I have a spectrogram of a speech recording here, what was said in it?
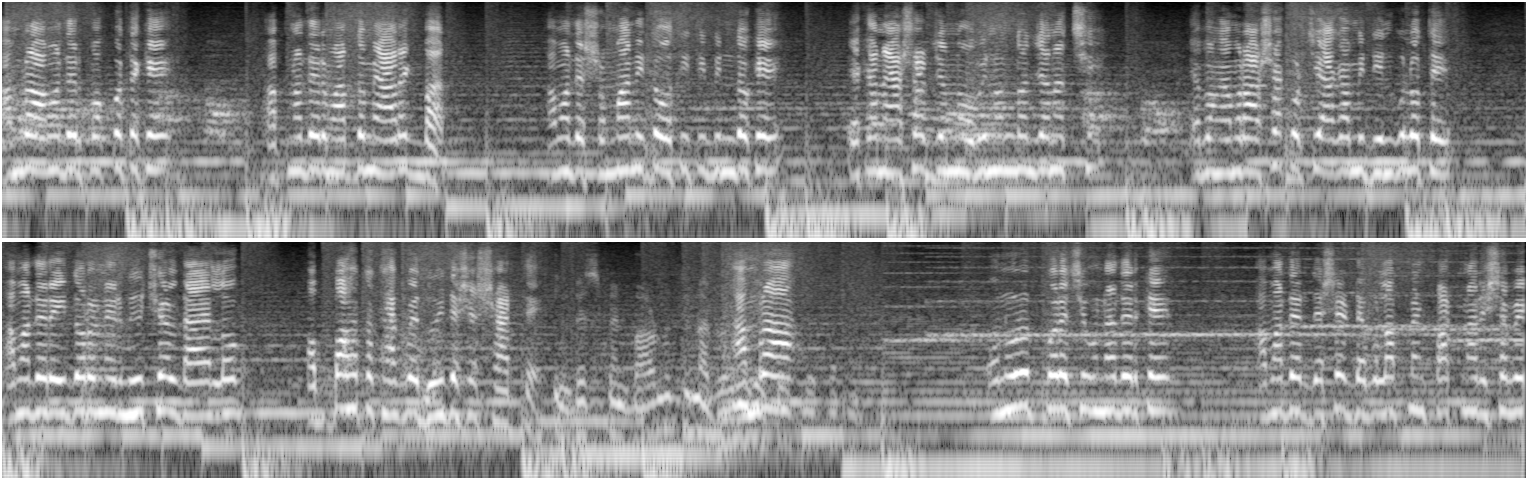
আমরা আমাদের পক্ষ থেকে আপনাদের মাধ্যমে আরেকবার আমাদের সম্মানিত অতিথিবৃন্দকে এখানে আসার জন্য অভিনন্দন জানাচ্ছি এবং আমরা আশা করছি আগামী দিনগুলোতে আমাদের এই ধরনের মিউচুয়াল ডায়ালগ অব্যাহত থাকবে দুই দেশের স্বার্থে। আমরা- অনুরোধ করেছি ওনাদেরকে আমাদের দেশের ডেভেলপমেন্ট পার্টনার হিসেবে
